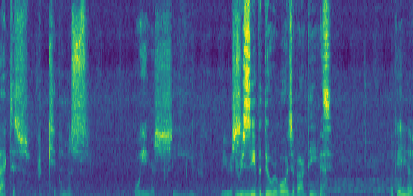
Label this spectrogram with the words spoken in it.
factis recipimus. We receive. We receive. You receive the due rewards of our deeds. Look at you.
